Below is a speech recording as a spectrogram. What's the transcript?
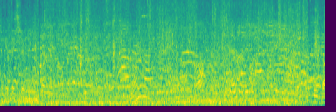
Take a picture of me. dito.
